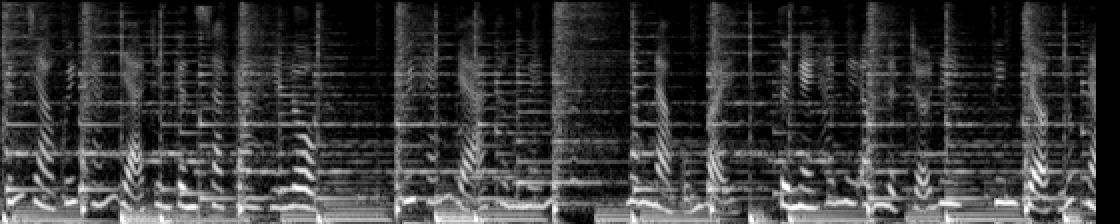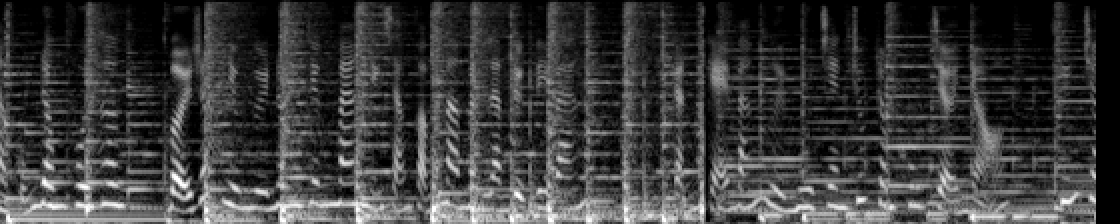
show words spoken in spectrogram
kính chào quý khán giả trên kênh Saka Hello. Quý khán giả thân mến, năm nào cũng vậy, từ ngày 20 âm lịch trở đi, phiên chợ lúc nào cũng đông vui hơn, bởi rất nhiều người nông dân mang những sản phẩm mà mình làm được đi bán. Cảnh kẻ bán người mua chen chúc trong khu chợ nhỏ, khiến cho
